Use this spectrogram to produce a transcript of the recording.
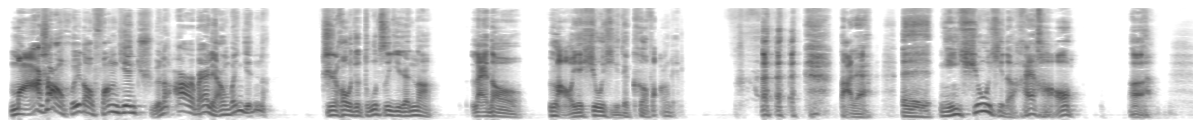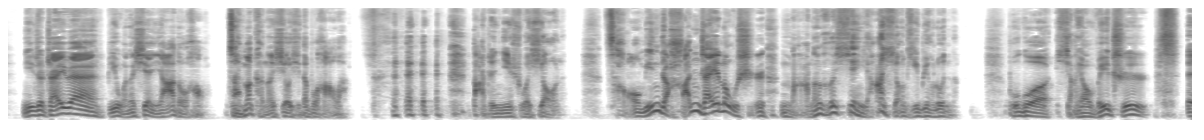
马上回到房间，取了二百两纹银呢，之后就独自一人呢，来到老爷休息的客房里了。大人，呃，您休息的还好啊？你这宅院比我那县衙都好，怎么可能休息的不好啊？大人，您说笑了，草民这寒宅陋室，哪能和县衙相提并论呢？不过，想要维持，呃，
